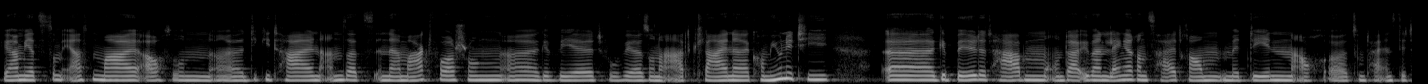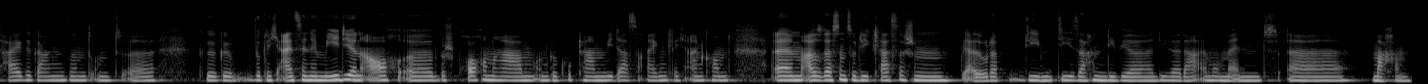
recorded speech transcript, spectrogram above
Wir haben jetzt zum ersten Mal auch so einen äh, digitalen Ansatz in der Marktforschung äh, gewählt, wo wir so eine Art kleine Community äh, gebildet haben und da über einen längeren Zeitraum mit denen auch zum Teil ins Detail gegangen sind und wirklich einzelne Medien auch äh, besprochen haben und geguckt haben, wie das eigentlich ankommt. Ähm, also das sind so die klassischen ja, oder die, die Sachen, die wir, die wir da im Moment äh, machen.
